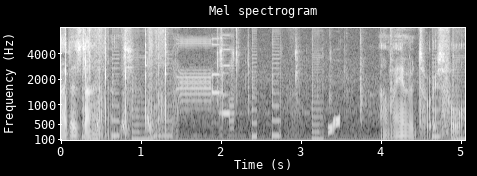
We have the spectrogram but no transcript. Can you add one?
that is diamond. Oh, my inventory's full.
